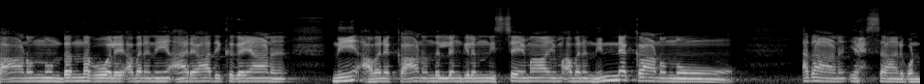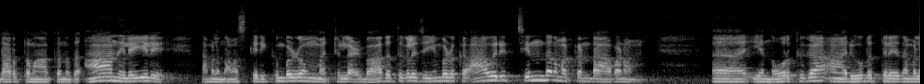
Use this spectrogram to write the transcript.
കാണുന്നുണ്ടെന്ന പോലെ അവനെ നീ ആരാധിക്കുകയാണ്. നീ അവനെ കാണുന്നില്ലെങ്കിലും നിശ്ചയമായും അവന് നിന്നെ കാണുന്നു. അതാണ് യഹ്സാൻ കൊണ്ട് അർത്ഥമാക്കുന്നത്. ആ നിലയിൽ നമ്മൾ നമസ്കരിക്കുമ്പോഴും മറ്റുള്ള ഇബാദത്തുകൾ ചെയ്യുമ്പോഴൊക്കെ ആ ഒരു ചിന്ത നമുക്കുണ്ടാവണം. എന്നോർക്കുക ആ രൂപത്തിൽ നമ്മൾ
